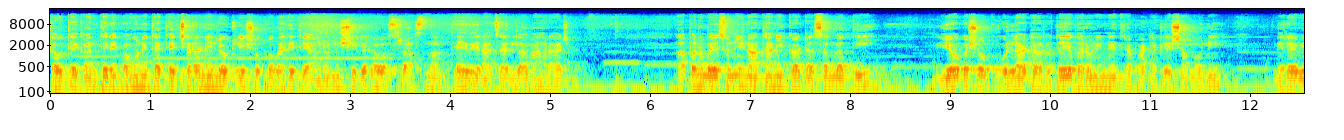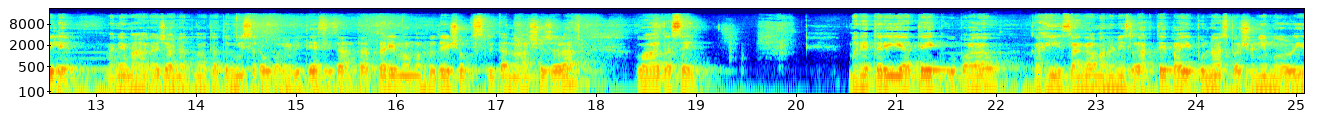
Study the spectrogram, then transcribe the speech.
तवते कांतीने पाहून त्याते चरणी लोटली शोकभरिते आणून शिगर वस्त्र असना ते विराजला महाराज. आपण बैसुनी नाथानिकट संगती योग शोक उल्लाट हृदय भरुणी नेत्र पाठकले शंभुनी मिरविले. म्हणे महाराज अनंतनाथा तुम्ही सर्वपणे कोणी विद्यासी जाणता तरी मम हृदय शोकश्रिता नाश जळा वाहत असे म्हणे तरी यात एक उपाय काही सांगा म्हणूनच लागते पायी. पुन्हा स्पर्शनी मळी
